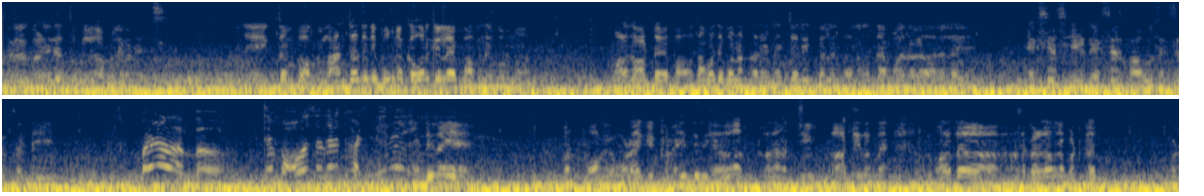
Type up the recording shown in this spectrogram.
सगळं गणितच चुकलं आपल्याकडे. म्हणजे एकदम फॉग लांजा त्यांनी पूर्ण कव्हर केलं आहे फॉगने पूर्ण. मला तर वाटतं पावसामध्ये पण असणार आहे नेचर इम्बॅलन्स झालं ना त्यामुळे सगळं झालेलं आहे. एक्सेस हीट एक्सेस पाऊस एक्सेस थंडी. पण इथे फॉग असलं तरी थंडी नाही. थंडी नाही आहे पण फॉग एवढा आहे की काहीतरी आहे आजची बात दिसत नाही. तुम्हाला तर असं कळणार नाही पटकन. पण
